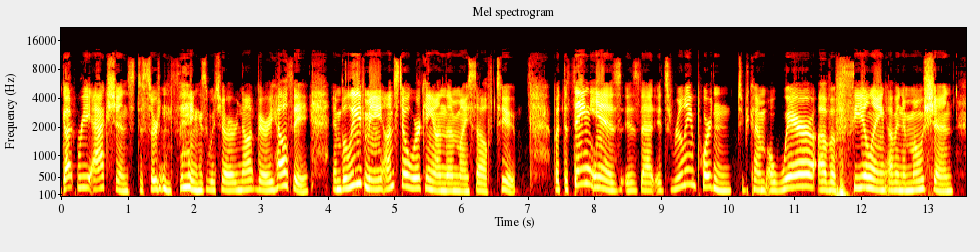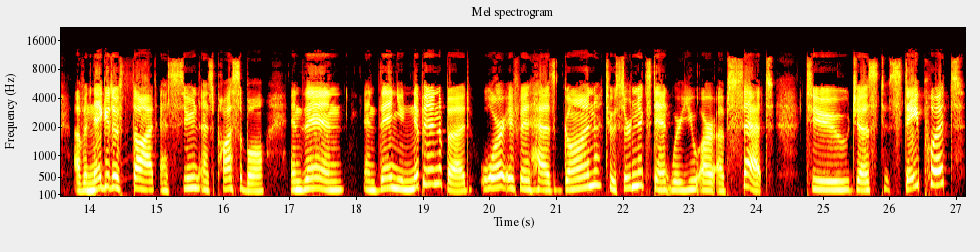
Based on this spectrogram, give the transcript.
gut reactions to certain things which are not very healthy. And believe me, I'm still working on them myself too. But the thing is, is that it's really important to become aware of a feeling, of an emotion, of a negative thought as soon as possible, and then and then you nip it in the bud, or if it has gone to a certain extent where you are upset, to just stay put,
